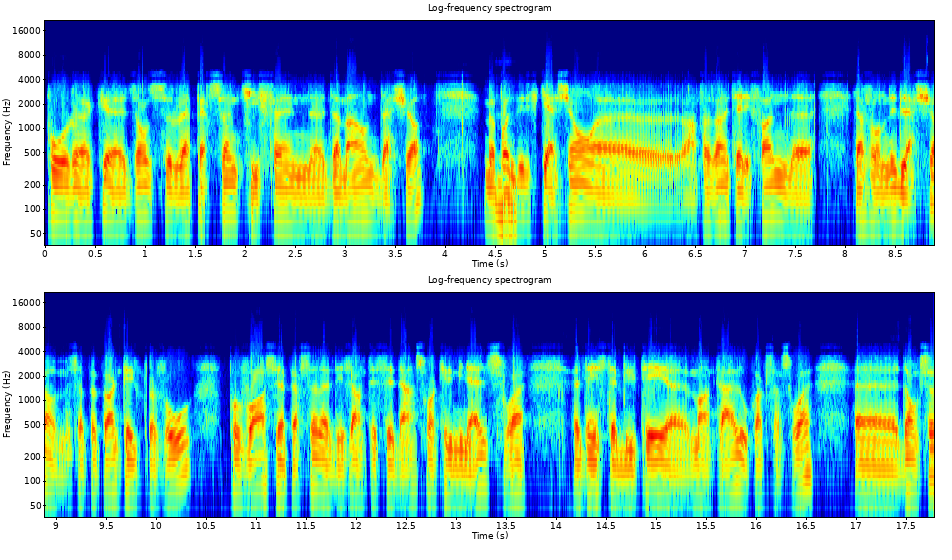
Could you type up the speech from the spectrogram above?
pour euh, que, disons, sur la personne qui fait une demande d'achat, mais pas une vérification euh, en faisant un téléphone euh, la journée de l'achat, mais ça peut prendre quelques jours pour voir si la personne a des antécédents, soit criminels, soit d'instabilité mentale ou quoi que ce soit. donc ça,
